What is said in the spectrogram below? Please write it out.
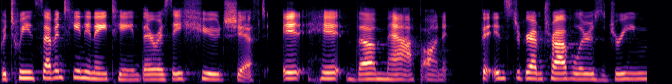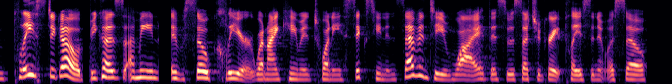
between 17 and 18, there was a huge shift. It hit the map on the Instagram traveler's dream place to go because I mean, it was so clear when I came in 2016 and 17 why this was such a great place and it was so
